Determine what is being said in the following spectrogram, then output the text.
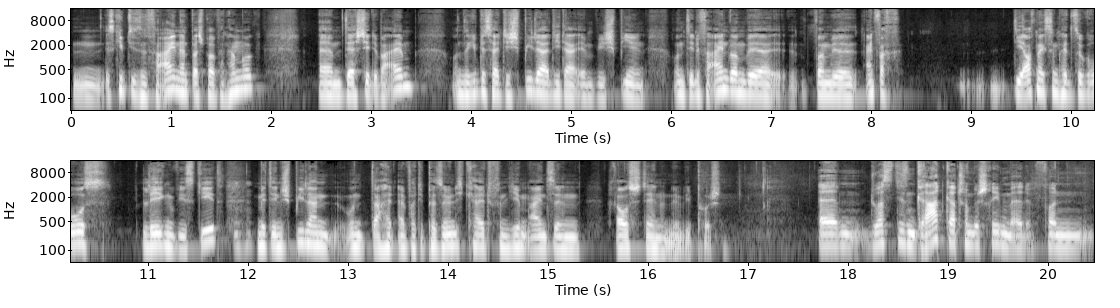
mh, es gibt diesen Verein, Handballsport Hamburg, ähm, der steht über allem und dann gibt es halt die Spieler, die da irgendwie spielen. Und den Verein wollen wir, wollen wir einfach die Aufmerksamkeit so groß legen, wie es geht, mit den Spielern und da halt einfach die Persönlichkeit von jedem Einzelnen rausstellen und irgendwie pushen. Ähm, du hast diesen Grad gerade schon beschrieben, äh, von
